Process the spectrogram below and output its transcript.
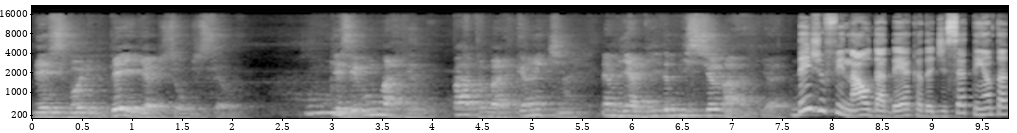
desse moribundo, dei a absolvição. Quer dizer, uma fato marcante na minha vida missionária. Desde o final da década de 70,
